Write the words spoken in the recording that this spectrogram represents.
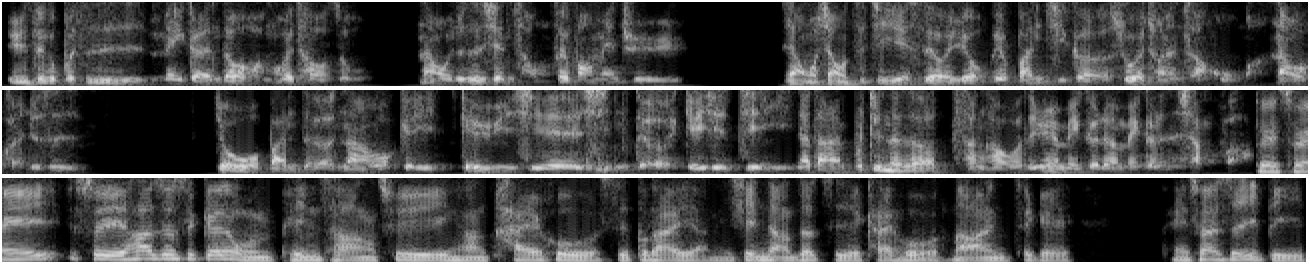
因为这个不是每个人都很会操作。那我就是先从这方面去，像我像我自己也是有有有办几个数位存款账户嘛，那我可能就是。就我办的，那我给给予一些心得，给一些建议。那当然不见得都要参考我的，因为每个人每个人的想法。对，所以所以它就是跟我们平常去银行开户是不太一样。你线上就直接开户，然后你这个等于算是一笔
